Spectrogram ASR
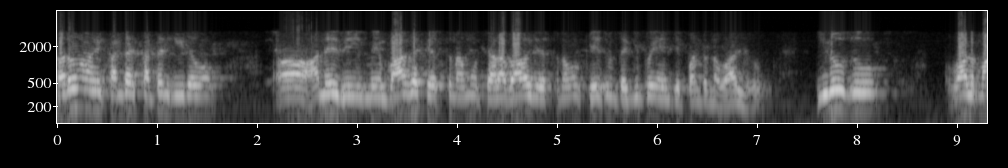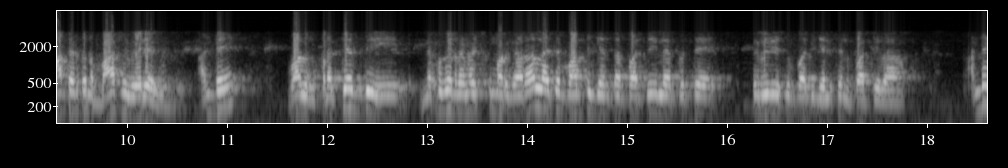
కరోనాని కంట కంటెంట్ చేయడం అనేది మేము బాగా చేస్తున్నాము చాలా బాగా చేస్తున్నాము కేసులు తగ్గిపోయాయని చెప్పి అంటున్న వాళ్ళు ఈరోజు వాళ్ళు మాట్లాడుతున్న భాష వేరే ఉంది. అంటే వాళ్ళకు ప్రత్యర్థి నిప్పగడ్డ రమేష్ కుమార్ గారా లేకపోతే భారతీయ జనతా పార్టీ లేకపోతే తెలుగుదేశం పార్టీ జనసేన పార్టీలా? అంటే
